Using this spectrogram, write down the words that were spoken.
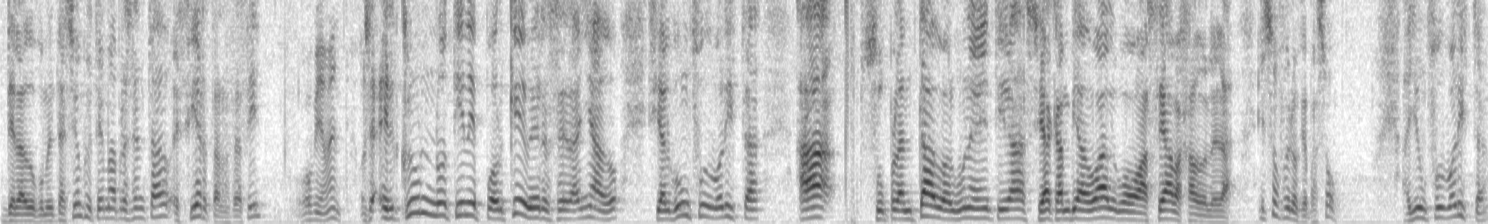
de la documentación que usted me ha presentado, es cierta, ¿no es así? Obviamente. O sea, el club no tiene por qué verse dañado si algún futbolista ha suplantado alguna identidad, se ha cambiado algo o se ha bajado la edad. Eso fue lo que pasó. Hay un futbolista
